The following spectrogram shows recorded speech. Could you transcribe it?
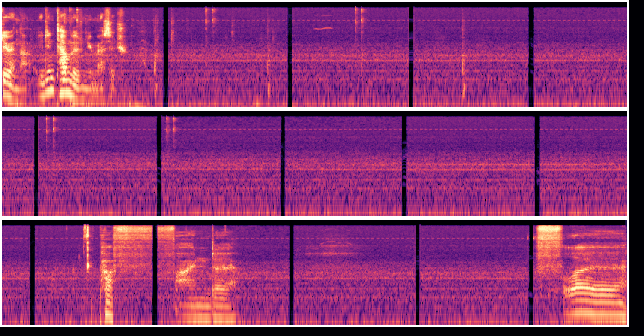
doing that. You didn't tell me a new message. Pathfinder. Uh,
